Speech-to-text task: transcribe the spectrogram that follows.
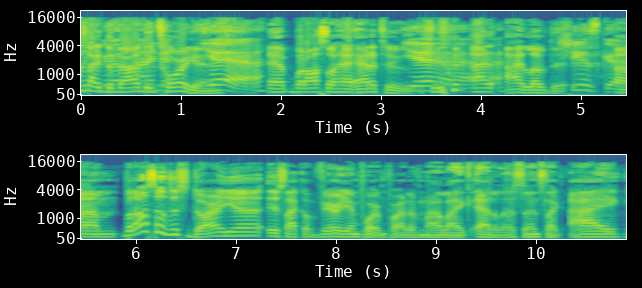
was Valley like the valedictorian. kinda. Yeah. And, but also had attitude. She- Yeah. I, I loved it. She was good. Um, but also just Daria is like a very important part of my like adolescence. Like I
